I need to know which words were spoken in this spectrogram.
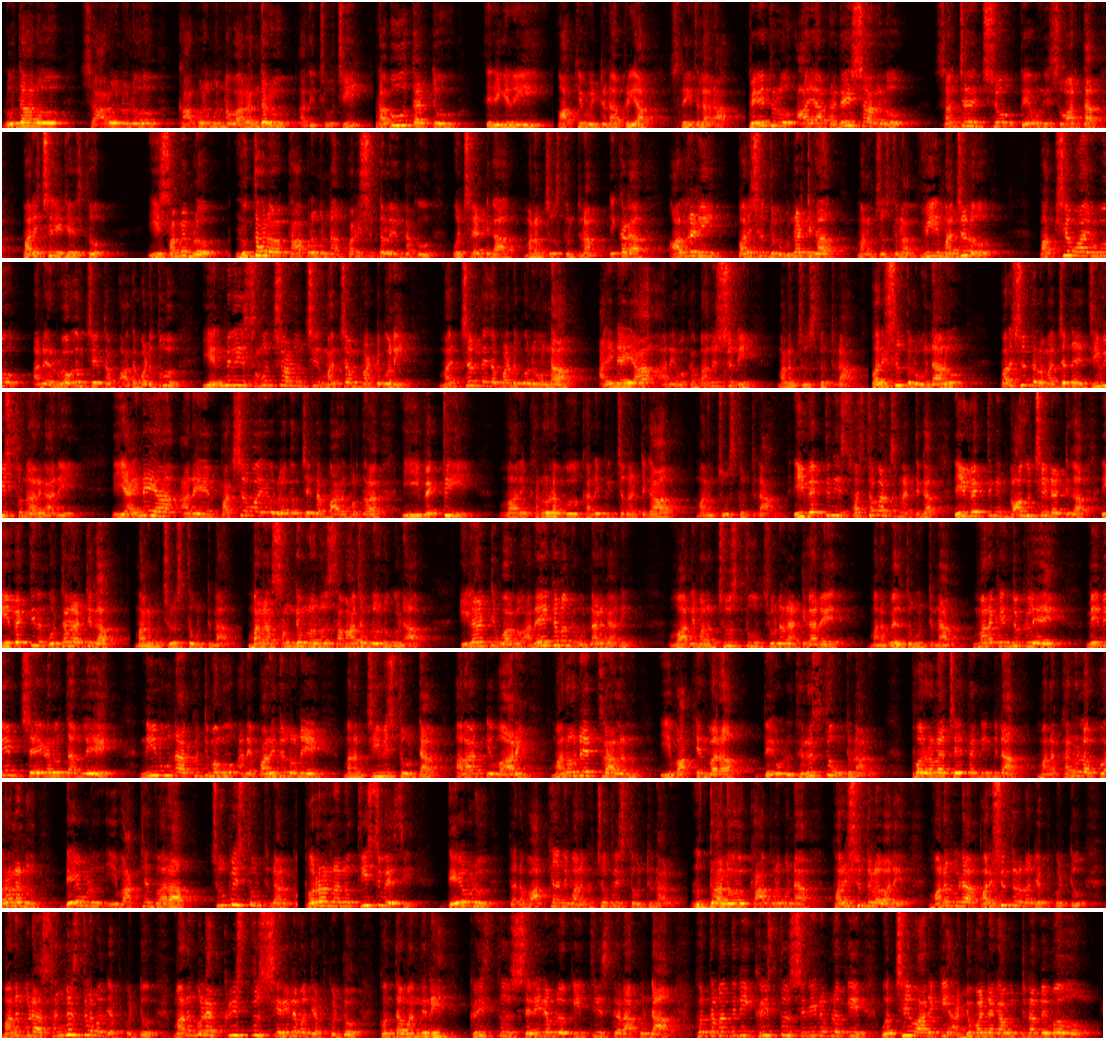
లుదాలో షారోనులో కాపురమున్న వారందరూ అది చూచి ప్రభువు తట్టు తిరిగిరి. వాక్యం వింటున్న ప్రియ స్నేహితులారా పేతులు ఆయా ప్రదేశాలలో సంచరించు దేవుని స్వార్థ పరిచర్య చేస్తూ ఈ సమయంలో లుద్దాలో కాపురమున్న పరిశుద్ధుల యుద్ధకు వచ్చినట్టుగా మనం చూస్తుంటున్నాం. ఇక్కడ ఆల్రెడీ పరిశుద్ధులు ఉన్నట్టుగా మనం చూస్తున్నాం. వీరి మధ్యలో పక్షవాయువు అనే రోగం చేత బాధపడుతూ ఎనిమిది సంవత్సరాల నుంచి మంచం పట్టుకొని మంచం మీద పండుకొని ఉన్న అయినయ్య అనే ఒక మనుష్యుని మనం చూస్తుంటున్నాం. పరిశుద్ధులు ఉన్నారు. పరిశుద్ధుల మధ్యనే జీవిస్తున్నారు కానీ ఈ అయినయ్య అనే పక్షవాయు రోగం చేత బాధపడుతున్న ఈ వ్యక్తి వారి కనులకు కనిపించినట్టుగా మనం చూస్తుంటున్నాం ఈ వ్యక్తిని స్వస్థపరచినట్టుగా ఈ వ్యక్తిని బాగు చేయనట్టుగా ఈ వ్యక్తిని ముట్టనట్టుగా మనము చూస్తూ ఉంటున్నాం మన సంఘంలోను సమాజంలోను కూడా ఇలాంటి వారు అనేక మంది ఉన్నారు కానీ వారిని మనం చూస్తూ చూడనట్టుగానే మనం వెళ్తూ ఉంటున్నాం మనకెందుకులే? మేమేం చేయగలుగుతాంలే? నేను నా కుటుంబము అనే పరిధిలోనే మనం జీవిస్తూ ఉంటాం. అలాంటి వారి మనోనేత్రాలను ఈ వాక్యం ద్వారా దేవుడు తెరుస్తూ ఉంటున్నాడు. పొరల చేత నిండిన మన కనుల పొరలను దేవుడు ఈ వాక్యం ద్వారా చూపిస్తూ ఉంటున్నాడు. పొరలను తీసివేసి దేవుడు తన వాక్యాన్ని మనకు చూపిస్తూ ఉంటున్నాడు. లుద్దాలో కాపురమున్న పరిశుద్ధుల వలె మనం కూడా పరిశుద్ధులమని చెప్పుకుంటూ మనం కూడా సంఘస్థులమని చెప్పుకుంటూ మనం కూడా క్రీస్తు శరీరం అని చెప్పుకుంటూ కొంతమందిని క్రీస్తు శరీరంలోకి తీసుకురాకుండా కొంతమందిని క్రీస్తు శరీరంలోకి వచ్చే వారికి అడ్డుబండగా ఉంటున్నామేమో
